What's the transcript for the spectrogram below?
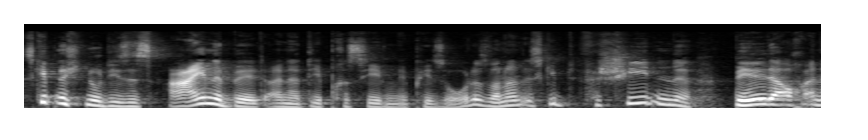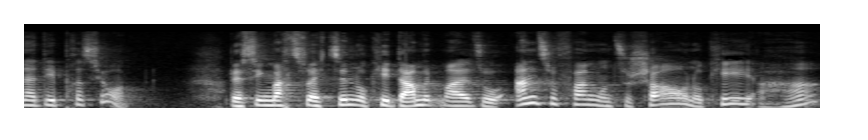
Es gibt nicht nur dieses eine Bild einer depressiven Episode, sondern es gibt verschiedene Bilder auch einer Depression. Deswegen macht es vielleicht Sinn, okay, damit mal so anzufangen und zu schauen, okay, aha.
